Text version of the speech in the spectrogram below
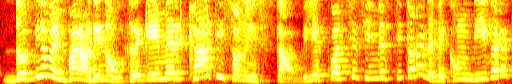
Dobbiamo imparare inoltre che i mercati sono instabili e qualsiasi investitore deve convivere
